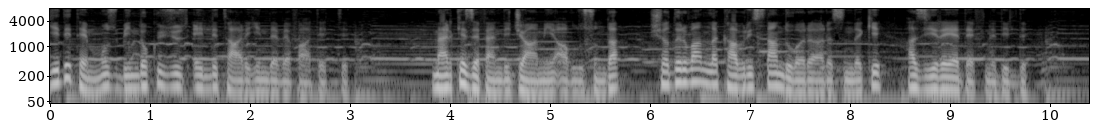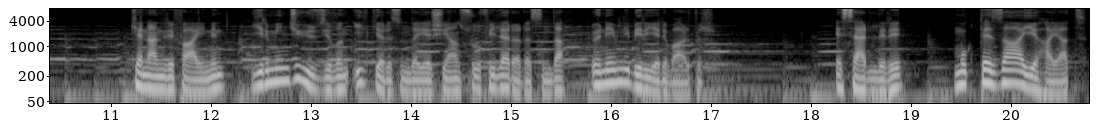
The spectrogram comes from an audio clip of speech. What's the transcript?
7 Temmuz 1950 tarihinde vefat etti. Merkez Efendi Camii avlusunda şadırvanla kabristan duvarı arasındaki hazireye defnedildi. Kenan Rifai'nin 20. yüzyılın ilk yarısında yaşayan sufiler arasında önemli bir yeri vardır. Eserleri Muktezai Hayat,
